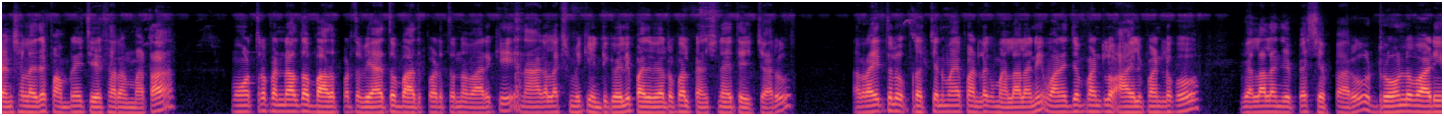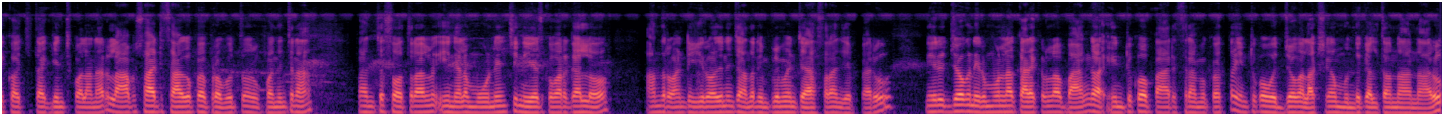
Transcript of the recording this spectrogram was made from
పెన్షన్లు అయితే పంపిణీ చేశారనమాట మూత్రపిండాలతో బాధపడుతూ వ్యాధితో బాధపడుతున్న వారికి నాగలక్ష్మికి ఇంటికి వెళ్ళి పదివేల రూపాయల పెన్షన్ అయితే ఇచ్చారు. రైతులు ప్రత్యామ్నాయ పంటలకు మళ్ళాలని వాణిజ్య పంటలు ఆయిల్ పంటలకు వెళ్ళాలని చెప్పేసి చెప్పారు. డ్రోన్లు వాడి ఖర్చు తగ్గించుకోవాలన్నారు. లాభసాటి సాగుపై ప్రభుత్వం రూపొందించిన పంచ సూత్రాలను ఈ నెల మూడు నుంచి నియోజకవర్గాల్లో అందరూ అంటే ఈ రోజు నుంచి అందరూ ఇంప్లిమెంట్ చేస్తారని చెప్పారు. నిరుద్యోగ నిర్మూలన కార్యక్రమంలో భాగంగా ఇంటికో పారిశ్రామికత ఇంటికో ఉద్యోగం లక్ష్యంగా ముందుకెళ్తున్నా అన్నారు.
